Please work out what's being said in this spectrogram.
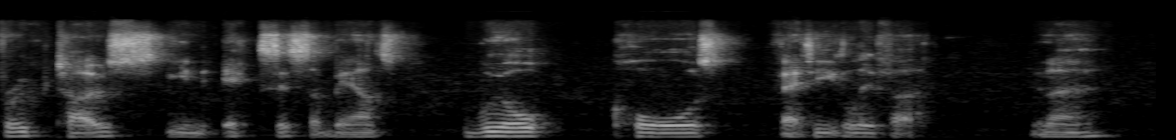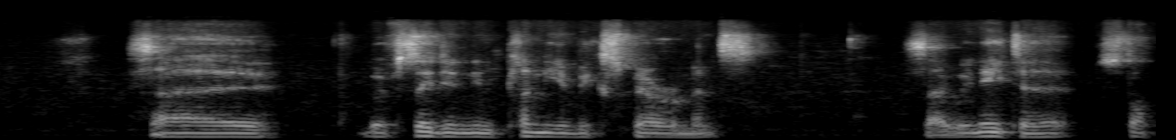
fructose in excess amounts will cause fatty liver, you know. So we've seen it in plenty of experiments. So we need to stop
